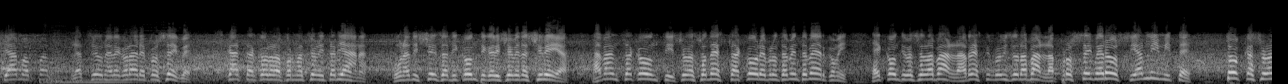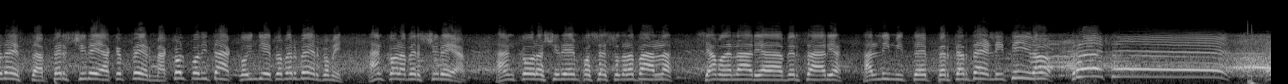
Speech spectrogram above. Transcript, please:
Siamo a pa- L'azione regolare prosegue, scatta ancora la formazione italiana, una discesa di Conti che riceve da Cirea, avanza Conti, sulla sua destra corre prontamente Bergomi. E Conti verso la palla, arresto improvviso della palla, prosegue Rossi al limite, tocca sulla destra per Cirea che ferma, colpo di tacco indietro per Bergomi, ancora per Cirea, ancora Cirea in possesso della palla, siamo nell'area avversaria, al limite per Tardelli, tiro, rete!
